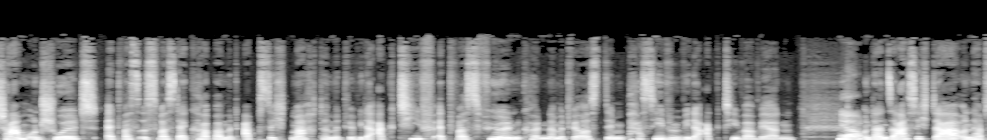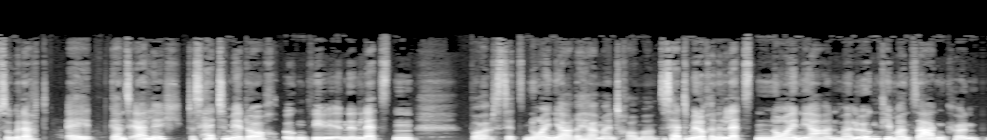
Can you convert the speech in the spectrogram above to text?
Scham und Schuld etwas ist, was der Körper mit Absicht macht, damit wir wieder aktiv etwas fühlen können, damit wir aus dem Passiven wieder aktiver werden. Ja. Und dann saß ich da und habe so gedacht, ey, ganz ehrlich, das hätte mir doch irgendwie in den letzten boah, das ist jetzt neun Jahre her, mein Trauma. Das hätte mir doch in den letzten neun Jahren mal irgendjemand sagen können.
